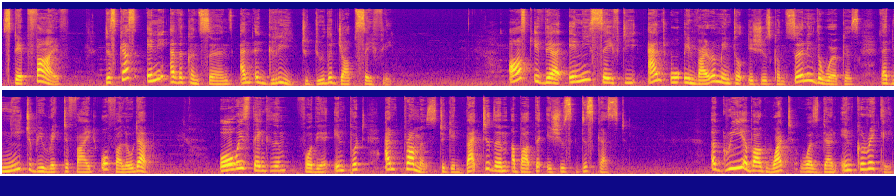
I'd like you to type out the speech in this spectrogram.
Step 5. Discuss any other concerns and agree to do the job safely. Ask if there are any safety and or environmental issues concerning the workers that need to be rectified or followed up. Always thank them for their input and promise to get back to them about the issues discussed. Agree about what was done incorrectly.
